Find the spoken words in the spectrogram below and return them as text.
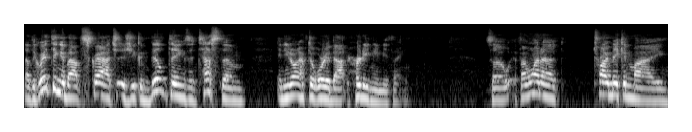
Now the great thing about Scratch is you can build things and test them and you don't have to worry about hurting anything. So if I want to try making my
